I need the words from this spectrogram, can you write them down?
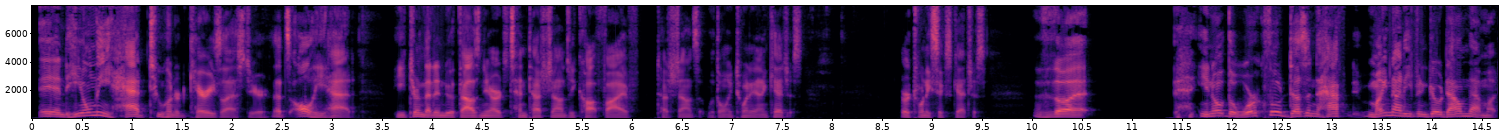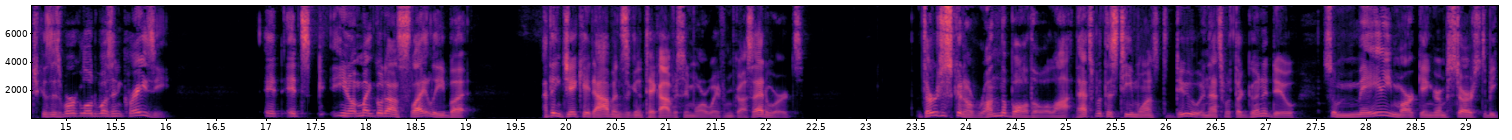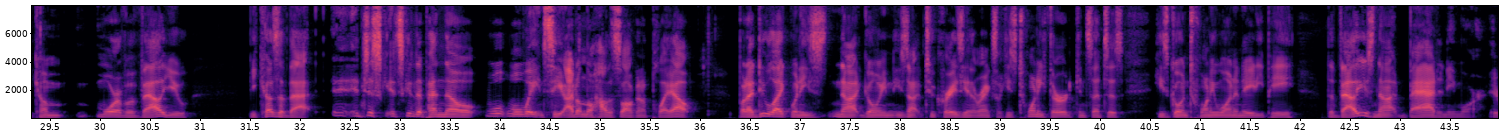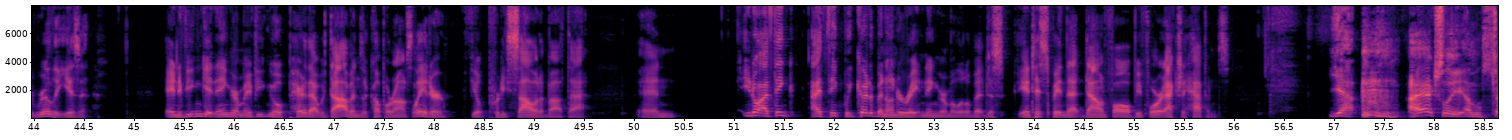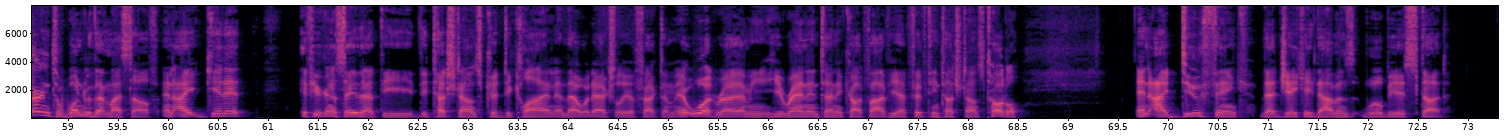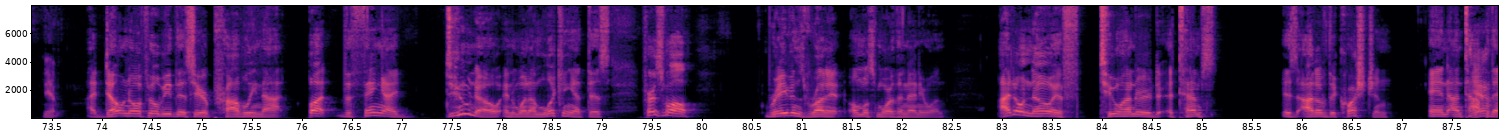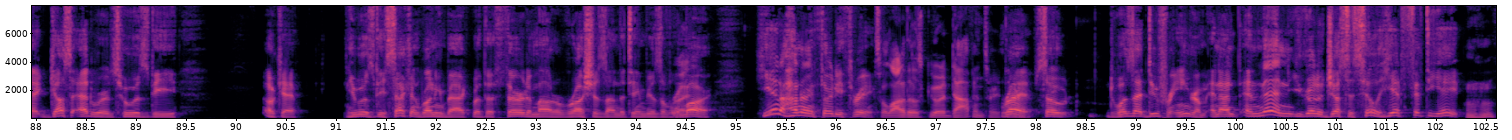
And he only had 200 carries last year. That's all he had. He turned that into 1,000 yards, 10 touchdowns. He caught five touchdowns with only 29 catches or 26 catches. The you know the workload doesn't have might not even go down that much because his workload wasn't crazy. It it's you know it might go down slightly, but I think J.K. Dobbins is going to take obviously more away from Gus Edwards. They're just going to run the ball though a lot. That's what this team wants to do, and that's what they're going to do. So maybe Mark Ingram starts to become more of a value because of that. It just it's going to depend though. We'll we'll wait and see. I don't know how this is all going to play out. But I do like when he's not going, he's not too crazy in the ranks. Like he's 23rd consensus. He's going 21 in ADP. The value's not bad anymore. It really isn't. And if you can get Ingram, if you can go pair that with Dobbins a couple rounds later, feel pretty solid about that. And you know, I think I think we could have been underrating Ingram a little bit, just anticipating that downfall before it actually happens. Yeah, I actually I'm starting to wonder that myself, and I get it if you're going to say that the the touchdowns could decline and that would actually affect him, it would, right? I mean, he ran into and he caught five. He had 15 touchdowns total. And I do think that J.K. Dobbins will be a stud. Yep. I don't know if he'll be this year, probably not. But the thing I do know, and when I'm looking at this, first of all, Ravens run it almost more than anyone. I don't know if 200 attempts is out of the question. And on top yeah. of that, Gus Edwards, who is the okay, he was the second running back with the third amount of rushes on the team because of right. Lamar. He had 133. So a lot of those go to Dobbins right there. Right. So what does that do for Ingram? And on, and then you go to Justice Hill. He had 58. Mm-hmm.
